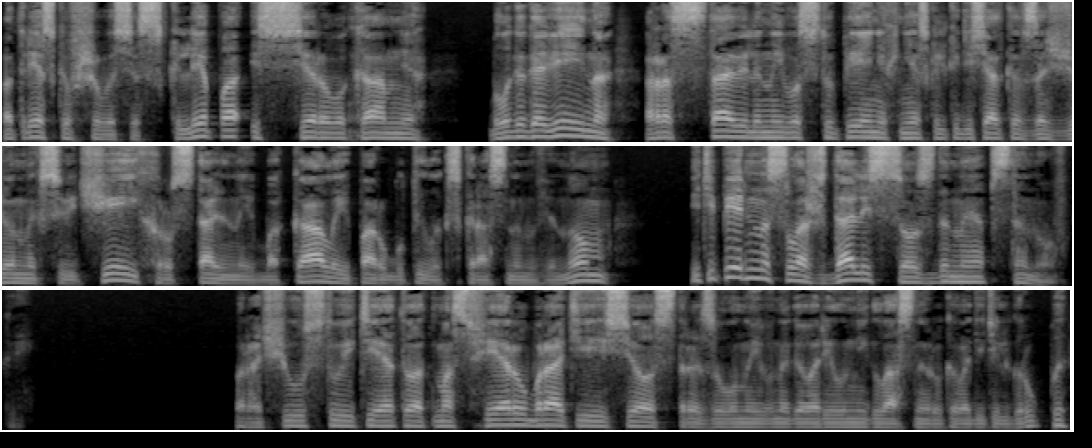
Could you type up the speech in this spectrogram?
потрескавшегося склепа из серого камня, Благоговейно расставили на его ступенях несколько десятков зажженных свечей, хрустальные бокалы и пару бутылок с красным вином, и теперь наслаждались созданной обстановкой. «Прочувствуйте эту атмосферу, братья и сестры», — заунывно говорил негласный руководитель группы,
